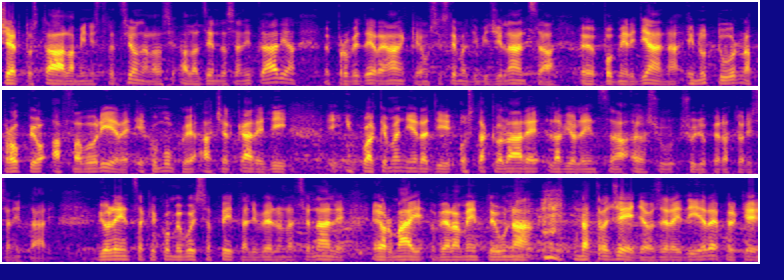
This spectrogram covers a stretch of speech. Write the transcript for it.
Certo sta all'amministrazione, all'azienda sanitaria eh, provvedere anche a un sistema di vigilanza eh, pomeridiana e notturna proprio a favorire e comunque a cercare di in qualche maniera di ostacolare la violenza eh, su, sugli operatori sanitari. Violenza che come voi sapete a livello nazionale è ormai veramente una, una tragedia oserei dire perché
